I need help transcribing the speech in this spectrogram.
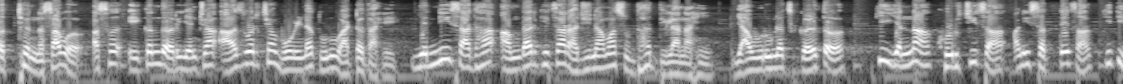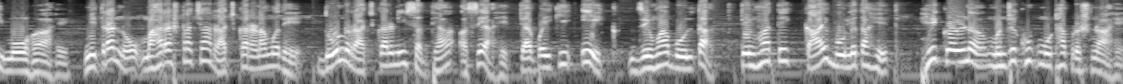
तथ्य नसावं असं एकंदर यांच्या आजवरच्या बोलण्यातून वाटत आहे. यांनी साधा आमदारकीचा राजीनामा सुद्धा दिला नाही. यावरूनच कळतं की यांना खुर्चीचा आणि सत्तेचा किती मोह आहे. मित्रांनो महाराष्ट्राच्या राजकारणामध्ये दोन राजकारणी सध्या असे आहेत. त्यापैकी एक जेव्हा बोलतात तेव्हा ते काय बोलत आहेत हे कळणं म्हणजे खूप मोठा प्रश्न आहे.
